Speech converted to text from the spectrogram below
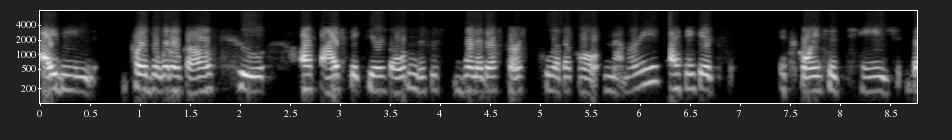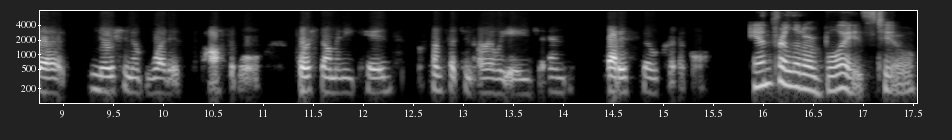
I mean, for the little girls who are five, six years old and this is one of their first political memories, I think it's, it's going to change the notion of what is possible for so many kids from such an early age. And that is so critical. And for little boys too.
